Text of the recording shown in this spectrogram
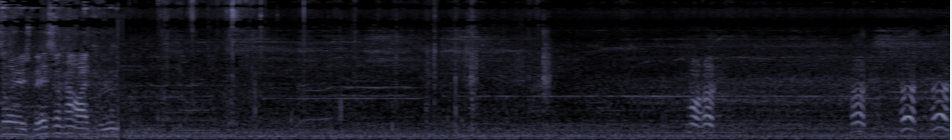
Hilarious. Based on how I threw. Come on, hook. Hook, hook, hook.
